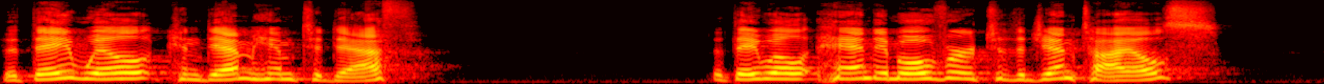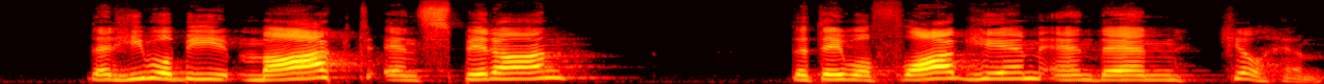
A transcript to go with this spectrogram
that they will condemn him to death that they will hand him over to the Gentiles, that he will be mocked and spit on, that they will flog him and then kill him.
